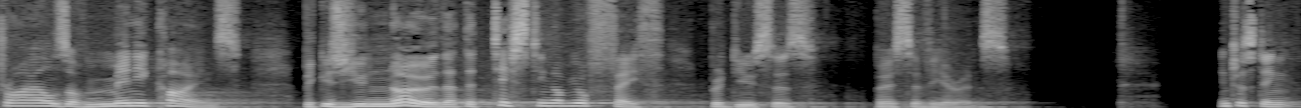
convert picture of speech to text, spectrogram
trials of many kinds, because you know that the testing of your faith produces perseverance. Interesting,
